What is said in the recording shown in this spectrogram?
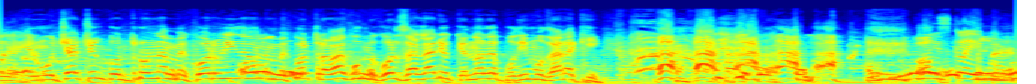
El, el muchacho encontró una mejor vida, un mejor trabajo, un mejor salario que no le pudimos dar aquí. No, Disclaimer.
